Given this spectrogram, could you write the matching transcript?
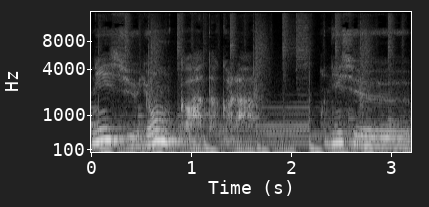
？24かだから。20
